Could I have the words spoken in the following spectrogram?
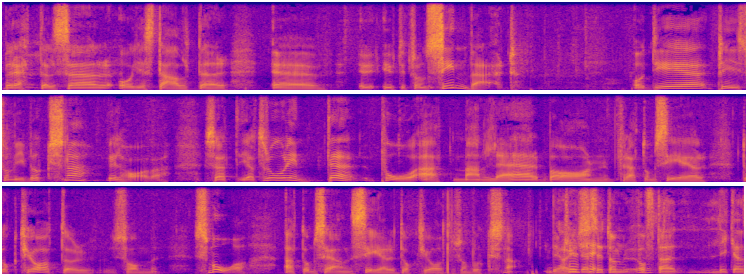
berättelser och gestalter eh, utifrån sin värld. Och det är precis som vi vuxna vill ha. Va? Så att jag tror inte på att man lär barn för att de ser dockteater som små, att de sen ser dockteater som vuxna. Det har Kanske- ju dessutom ofta, lika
